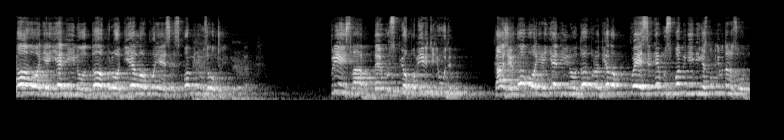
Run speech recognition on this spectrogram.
ovo je jedino dobro dijelo koje se spominje uz ovog čovjeka. Prije Islama, da je uspio pomiriti ljude, kaže, ovo je jedino dobro djelo koje se njemu spominje i mi ga spominjemo danas ovdje.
